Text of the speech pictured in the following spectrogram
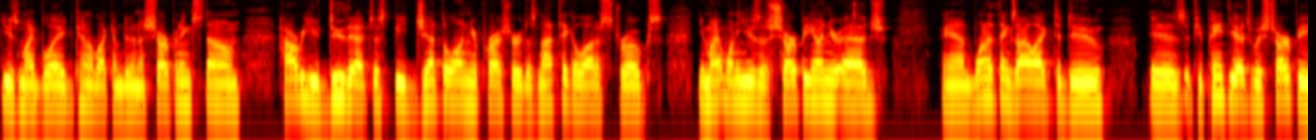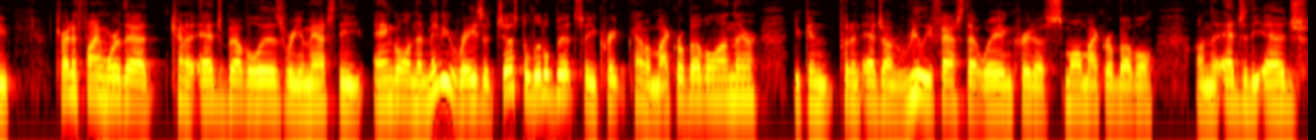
use my blade kind of like I'm doing a sharpening stone. However you do that, just be gentle on your pressure. It does not take a lot of strokes. You might want to use a Sharpie on your edge. And one of the things I like to do is if you paint the edge with Sharpie, try to find where that kind of edge bevel is where you match the angle and then maybe raise it just a little bit so you create kind of a micro bevel on there. You can put an edge on really fast that way and create a small micro bevel on the edge of the edge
